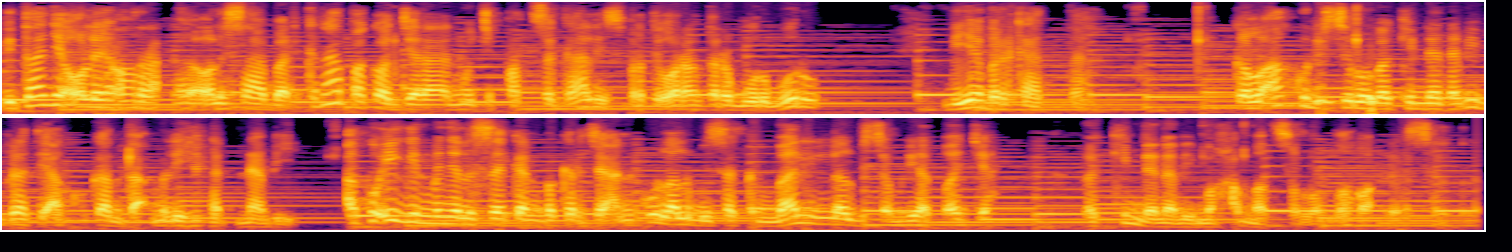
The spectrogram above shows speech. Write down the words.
Ditanya oleh orang oleh sahabat, kenapa kau jalanmu cepat sekali seperti orang terburu-buru? Dia berkata, kalau aku disuruh baginda Nabi berarti aku kan tak melihat Nabi. Aku ingin menyelesaikan pekerjaanku lalu bisa kembali lalu bisa melihat wajah baginda Nabi Muhammad Sallallahu Alaihi Wasallam.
